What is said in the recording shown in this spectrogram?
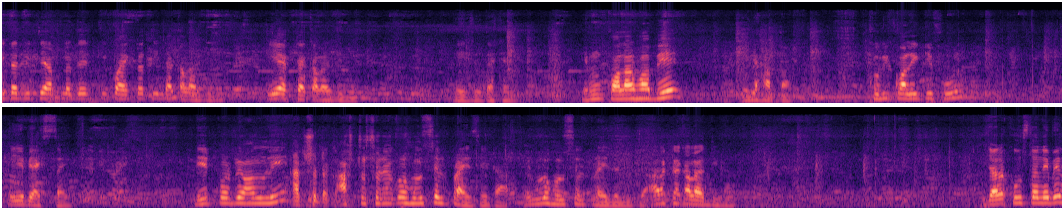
এটার ভিতরে আপনাদের কি কয়েকটা তিনটা কালার দিবে? এই একটা কালার দিবে। এই যে দেখেন। এবং কলার হবে এই যে হাতা। খুবই কোয়ালিটি ফুল। এই যে ব্যাক সাইড রেট পড়বে অনলি আটশো টাকা। আটশোশো টাকা করে হোলসেল প্রাইস এটা। এগুলো হোলসেল প্রাইসে দিতে আরেকটা কালার দিব। যারা খুচরা নেবেন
